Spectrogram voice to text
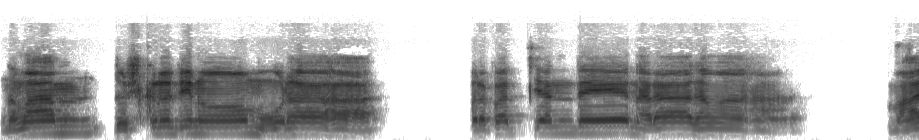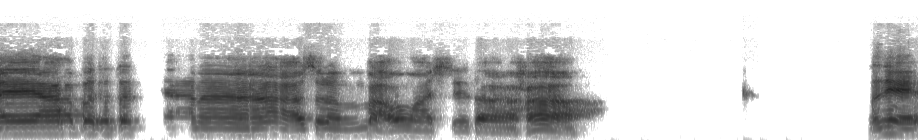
नमाम दुष्कृतिनो मूढाः प्रपद्यन्ते नराधमाः मायया पततज्ञानाः आसुरं भावमाश्रिताः। म्हणजे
